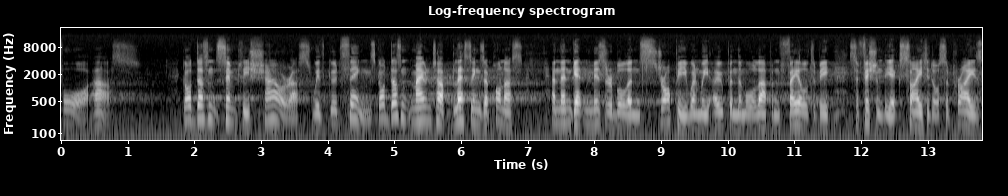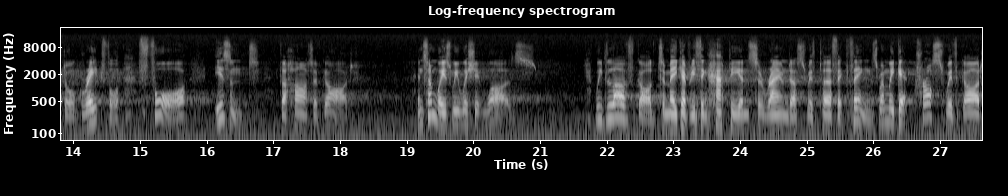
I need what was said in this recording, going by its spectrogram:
for us. God doesn't simply shower us with good things. God doesn't mount up blessings upon us and then get miserable and stroppy when we open them all up and fail to be sufficiently excited or surprised or grateful. For isn't the heart of God. In some ways, we wish it was. We'd love God to make everything happy and surround us with perfect things. When we get cross with God,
